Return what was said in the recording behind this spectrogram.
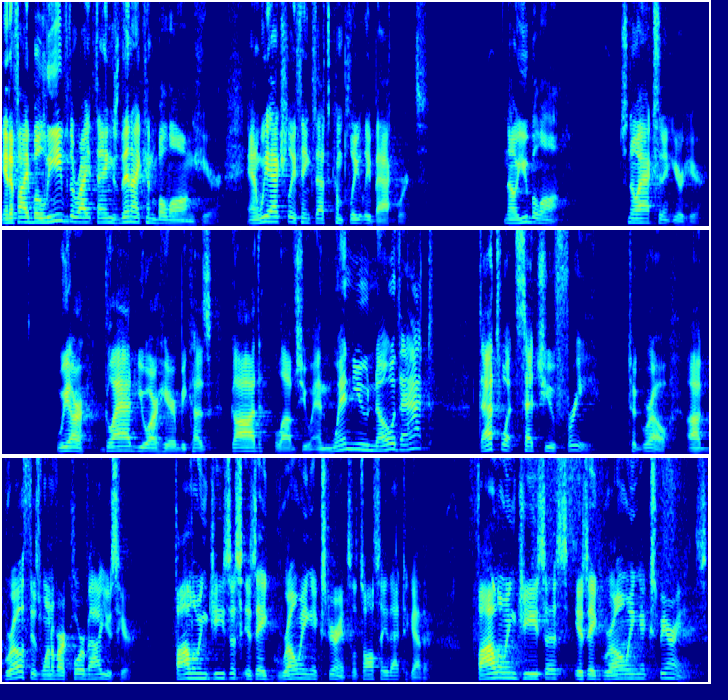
and if I believe the right things, then I can belong here. And we actually think that's completely backwards. No, you belong. It's no accident you're here. We are glad you are here because God loves you. And when you know that, that's what sets you free to grow. Uh, growth is one of our core values here. Following Jesus is a growing experience. Let's all say that together. Following Jesus is a growing experience.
